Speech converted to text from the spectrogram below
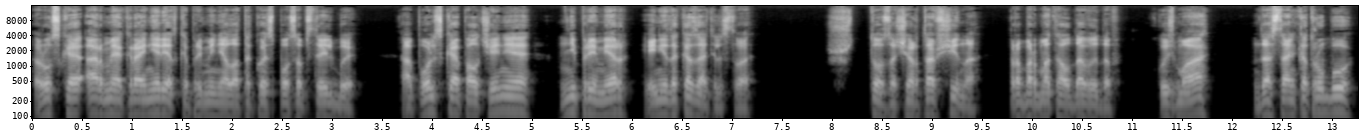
Русская армия крайне редко применяла такой способ стрельбы, а польское ополчение – не пример и не доказательство. «Что за чертовщина?» — пробормотал Давыдов. «Кузьма, достань-ка трубу».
